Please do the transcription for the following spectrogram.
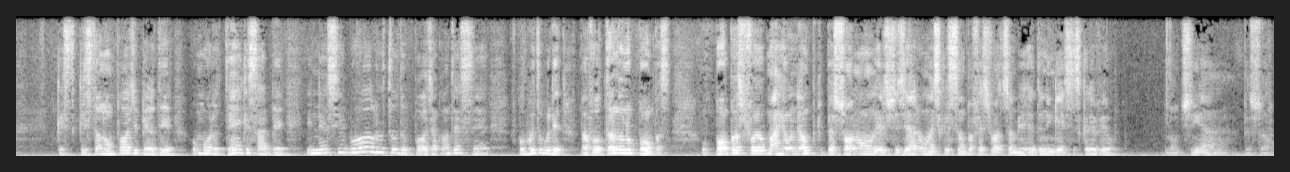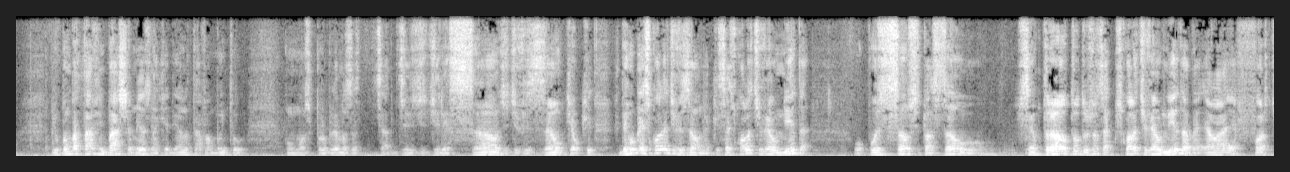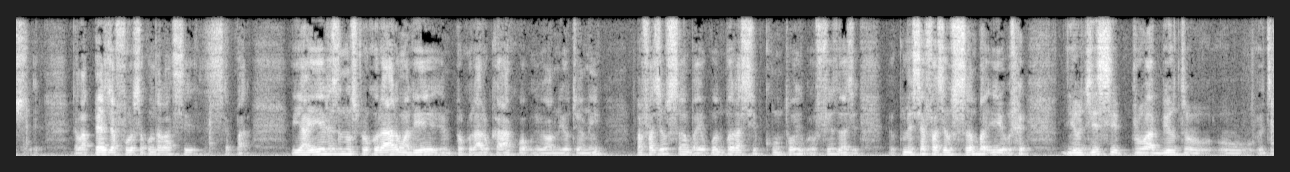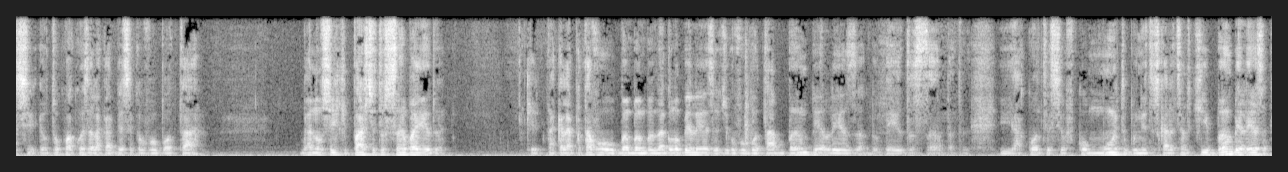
Cristão não pode perder, o moro tem que saber, e nesse bolo tudo pode acontecer. Ficou muito bonito. Mas voltando no Pompas. O Pompas foi uma reunião, porque o pessoal não. Eles fizeram uma inscrição para o Festival de Samba Enredo e ninguém se inscreveu. Não tinha pessoal. E o Bamba estava em baixa mesmo, naquele ano estava muito com uns problemas de, de, de, direção, de divisão, que é o que. Derruba a escola é a divisão, né? Que se a escola estiver unida, oposição, situação, centrão, tudo junto, se a escola estiver unida, ela é forte. Ela perde a força quando ela se separa. E aí eles nos procuraram ali, procuraram o Caco, o Hamilton e a mim, para fazer o samba. Eu, quando o Guaraci contou, eu fiz, eu comecei a fazer o samba e eu, e eu disse pro Hamilton, eu disse, eu tô com uma coisa na cabeça que eu vou botar, mas não sei que parte do samba ainda. Que naquela época tava o Bambambam Bam, Bam da Globeleza. Eu digo, vou botar Bambeleza no meio do samba. E aconteceu, ficou muito bonito. Os caras dizendo que Bambeleza.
